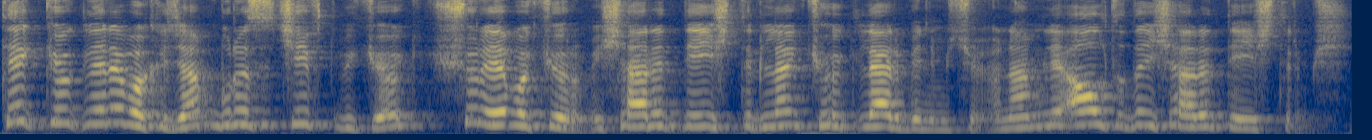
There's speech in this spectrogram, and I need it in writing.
tek köklere bakacağım. Burası çift bir kök. Şuraya bakıyorum. İşaret değiştirilen kökler benim için önemli. 6'da işaret değiştirmiş.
